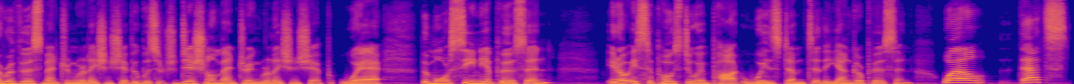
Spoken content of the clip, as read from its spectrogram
a reverse mentoring relationship, it was a traditional mentoring relationship where the more senior person, you know, is supposed to impart wisdom to the younger person. Well, that's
